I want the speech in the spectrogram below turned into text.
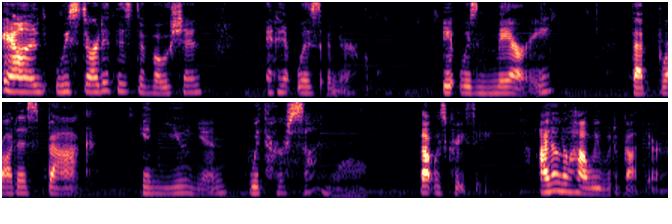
and we started this devotion, and it was a miracle. It was Mary that brought us back in union with her son. Wow. That was crazy. I don't know how we would have got there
